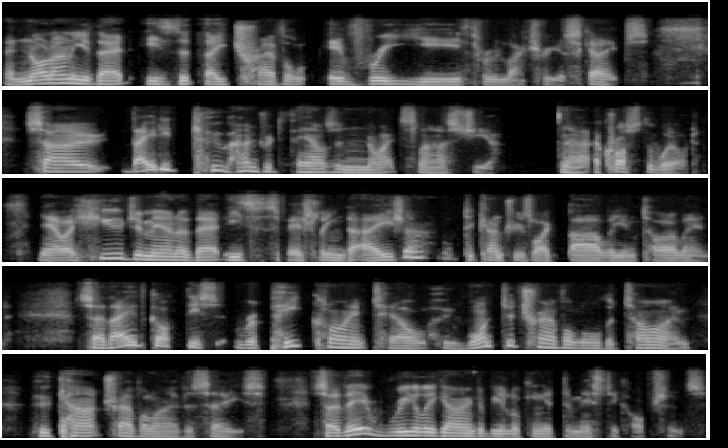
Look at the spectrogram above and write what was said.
And not only that, is that they travel every year through Luxury Escapes. So they did 200,000 nights last year uh, across the world. Now, a huge amount of that is especially into Asia, to countries like Bali and Thailand. So they've got this repeat clientele who want to travel all the time, who can't travel overseas. So they're really going to be looking at domestic options.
